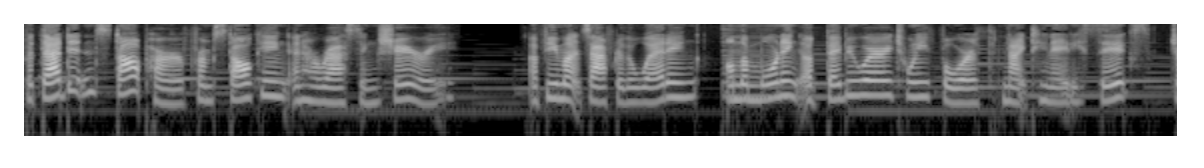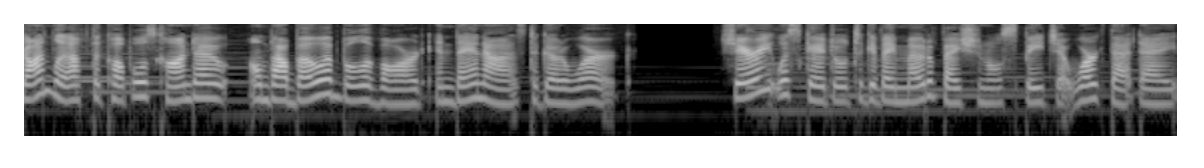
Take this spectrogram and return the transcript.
But that didn't stop her from stalking and harassing Sherri. A few months after the wedding, on the morning of February 24, 1986, John left the couple's condo on Balboa Boulevard in Van Nuys to go to work. Sherri was scheduled to give a motivational speech at work that day,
